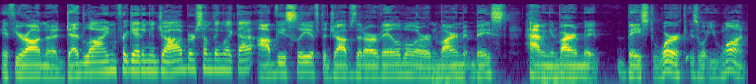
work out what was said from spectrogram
if you're on a deadline for getting a job or something like that. Obviously, if the jobs that are available are environment based, having environment based work is what you want.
